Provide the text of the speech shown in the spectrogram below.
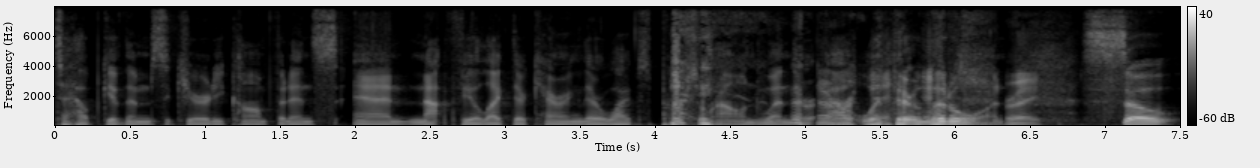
to help give them security, confidence, and not feel like they're carrying their wife's purse around when they're out with their little one. Right. So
